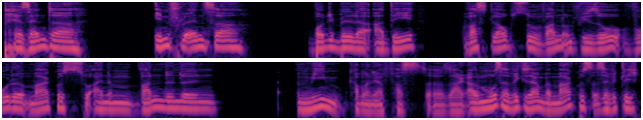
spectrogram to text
präsenter Influencer, Bodybuilder AD, was glaubst du, wann und wieso wurde Markus zu einem wandelnden Meme, kann man ja fast äh, sagen. Also man muss ja wirklich sagen, bei Markus ist er wirklich,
